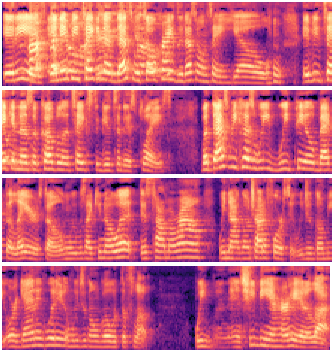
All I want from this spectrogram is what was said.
It is, and it'd be taking up. That's what's so crazy. That's what I'm saying. Yo, It'd be taking us a couple of takes to get to this place. But that's because we we peeled back the layers though, and we was like, you know what? This time around, we're not gonna try to force it. We just gonna be organic with it, and we just gonna go with the flow. We and she be in her head a lot.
